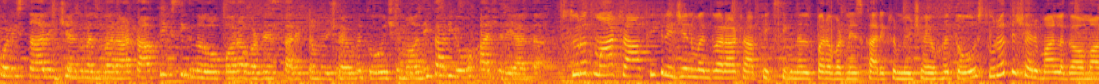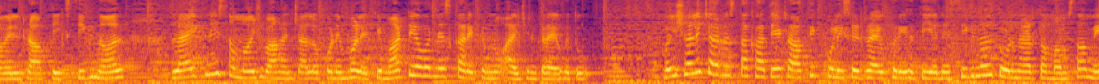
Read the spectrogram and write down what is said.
પોલીસના રિજિયન દ્વારા ટ્રાફિક સિગ્નલો પર અવેરનેસ કાર્યક્રમ યોજાયો હતો. જેમાં અધિકારીઓ હાજર હતા. સુરતમાં ટ્રાફિક રિજિયન વન દ્વારા ટ્રાફિક સિગ્નલ પર અવેરનેસ કાર્યક્રમ યોજાયો હતો. સુરત શહેરમાં લગાવવામાં આવેલ ટ્રાફિક સિગ્નલ લાઇટની સમજ વાહન ચાલકોને મળે તે માટે અવેરનેસ કાર્યક્રમનું આયોજન કરાયું હતું. વૈશાલી ચાર રસ્તા ખાતે ટ્રાફિક પોલીસે ડ્રાઈવ કરી હતી અને સિગ્નલ તોડનાર તમામ સામે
